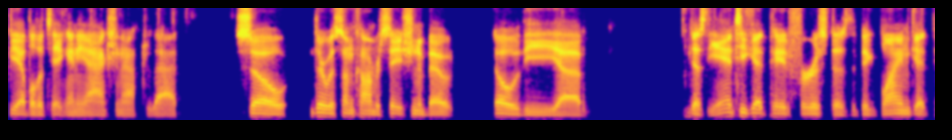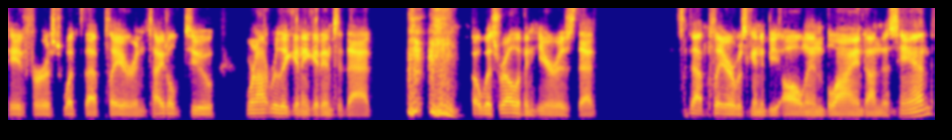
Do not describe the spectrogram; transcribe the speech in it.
be able to take any action after that. So there was some conversation about, oh, the uh, does the ante get paid first? Does the big blind get paid first? What's that player entitled to? We're not really going to get into that. but what's relevant here is that that player was going to be all in blind on this hand,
